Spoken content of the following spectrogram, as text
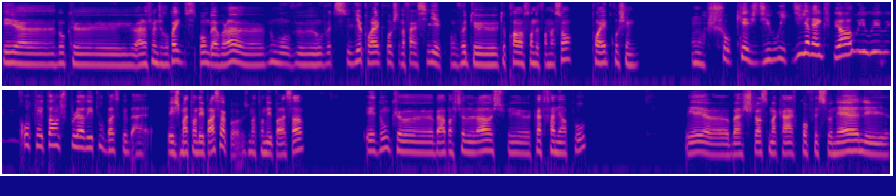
Et donc, à la fin du repas, ils disent, bon, ben voilà, nous, on veut, on veut te signer pour l'année prochaine. Enfin, signer. On veut te, te prendre en centre de formation pour l'année prochaine. On choqué, je dis oui, direct. Je fais, ah oui, oui, oui. Trop content, je pleure et tout, parce que, bah... Et je m'attendais pas à ça, quoi. Je m'attendais pas à ça. Et donc, euh, bah, à partir de là, je fais 4 années à Pau. Et euh, bah, je lance ma carrière professionnelle et, euh,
